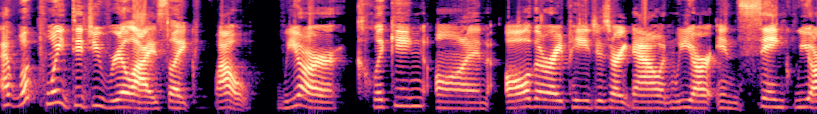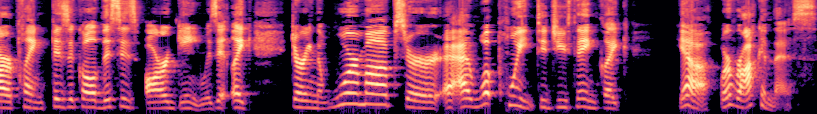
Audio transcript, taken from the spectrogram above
At what point did you realize, like, wow, we are clicking on all the right pages right now, and we are in sync. We are playing physical. This is our game. Was it like during the warm ups, or at what point did you think, like, yeah, we're rocking this?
